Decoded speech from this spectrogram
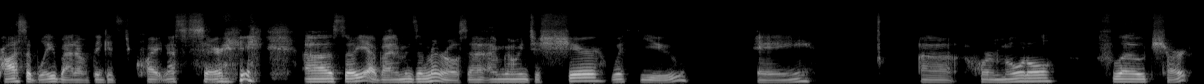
possibly, but I don't think it's quite necessary. uh, so yeah, vitamins and minerals. I'm going to share with you a uh, hormonal flow chart.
